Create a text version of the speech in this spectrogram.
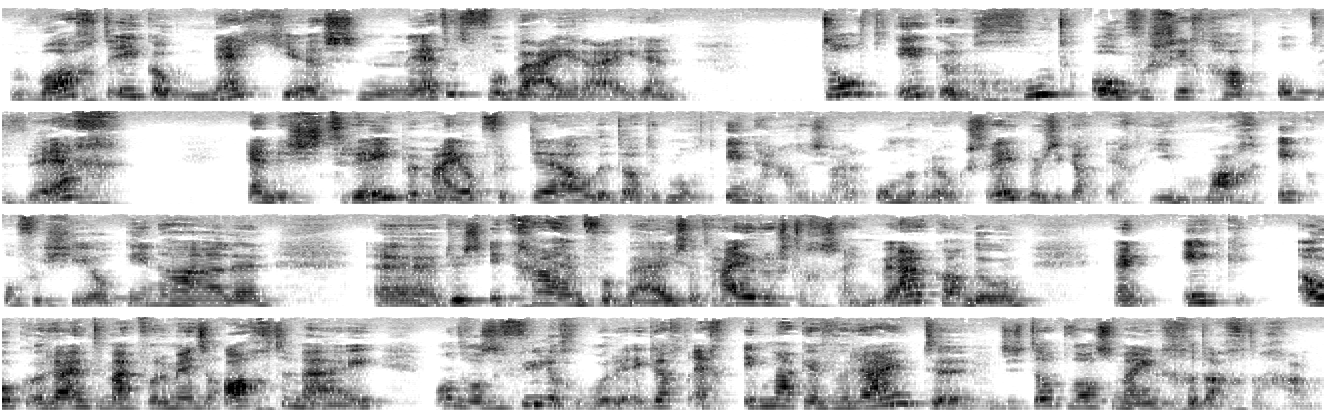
wachtte ik ook netjes met het voorbijrijden tot ik een goed overzicht had op de weg. En de strepen mij ook vertelden dat ik mocht inhalen. Ze waren onderbroken strepen. Dus ik dacht echt, hier mag ik officieel inhalen. Uh, dus ik ga hem voorbij, zodat hij rustig zijn werk kan doen. En ik ook ruimte maak voor de mensen achter mij. Want het was een file geworden. Ik dacht echt, ik maak even ruimte. Dus dat was mijn gedachtegang.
